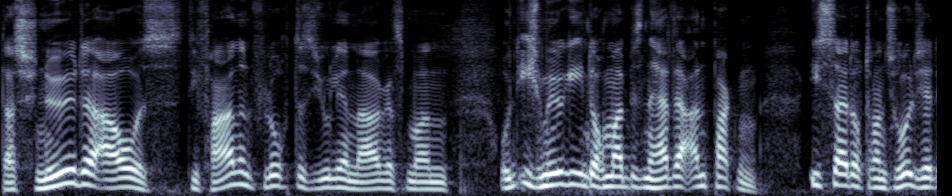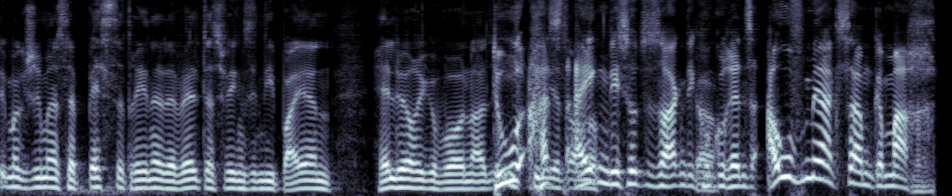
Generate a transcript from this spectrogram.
das schnöde Aus, die Fahnenflucht des Julian Nagelsmann. Und ich möge ihn doch mal ein bisschen härter anpacken. Ich sei doch dran schuld. Ich hätte immer geschrieben, er ist der beste Trainer der Welt, deswegen sind die Bayern hellhörig geworden. Also Du hast auch noch- eigentlich sozusagen die Konkurrenz aufmerksam gemacht.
